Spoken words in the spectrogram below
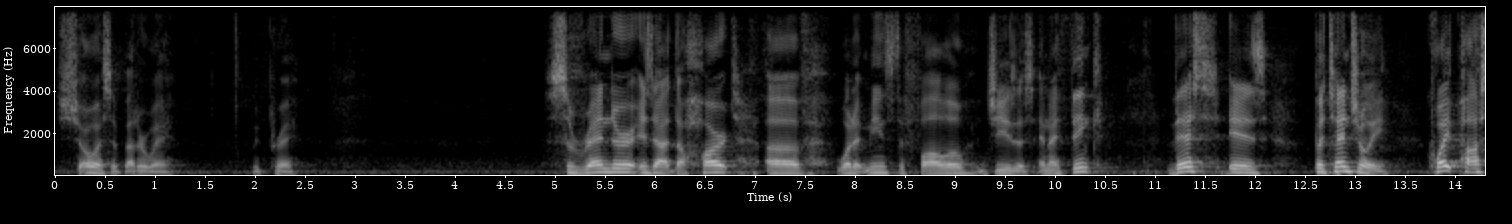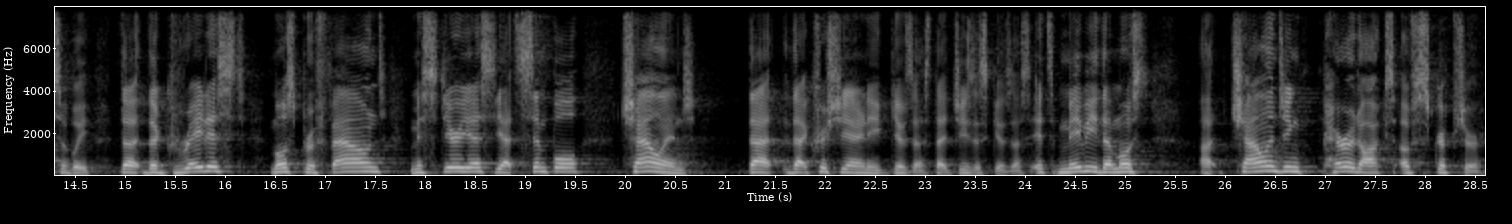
Show us a better way. We pray. Surrender is at the heart of what it means to follow Jesus. And I think this is potentially, quite possibly, the, the greatest, most profound, mysterious, yet simple challenge that, that Christianity gives us, that Jesus gives us. It's maybe the most uh, challenging paradox of Scripture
